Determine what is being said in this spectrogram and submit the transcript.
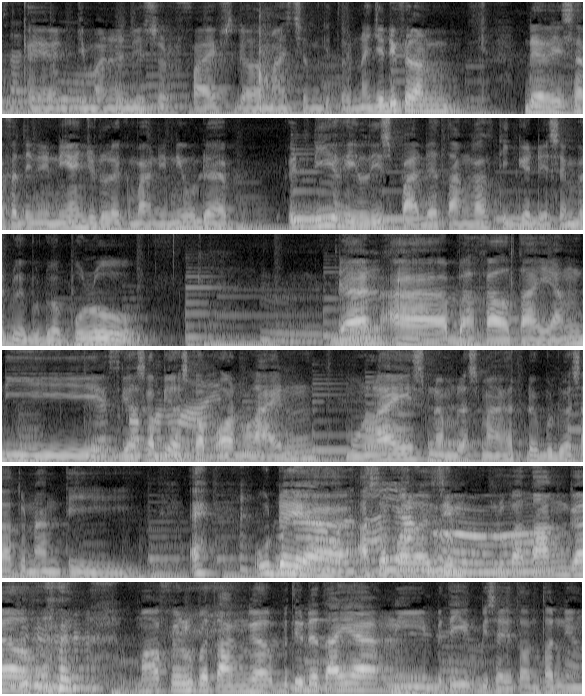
saat kayak itu. gimana di survive segala macam gitu. Nah jadi film dari Seventeen ini yang judulnya kemarin ini udah dirilis pada tanggal 3 Desember 2020 Hmm, dan uh, bakal tayang di Bioskop bioskop-bioskop online. mulai 19 Maret 2021 nanti. Eh, udah ya, udah astagfirullahaladzim, tayang dong. lupa tanggal. Maaf ya lupa tanggal. Berarti udah tayang nih. Berarti bisa ditonton yang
